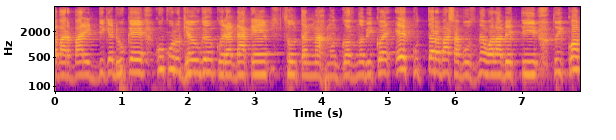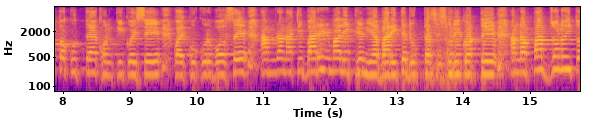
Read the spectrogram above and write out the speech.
এবার বাড়ির দিকে ঢুকে কুকুর ঘেউ ঘেউ করে ডাকে। সুলতান মাহমুদ গজনবী কয়, এ কুত্তার বাসা বুঝনেওয়ালা ব্যক্তি, তুই কত কুত্তা এখন কি কইছে? কয়, কুকুর বলছে, আমরা নাকি বাড়ির মালিককে নিয়ে বাড়িতে ঢুকতাছি চুরি করতে। আমরা পাঁচজনই তো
